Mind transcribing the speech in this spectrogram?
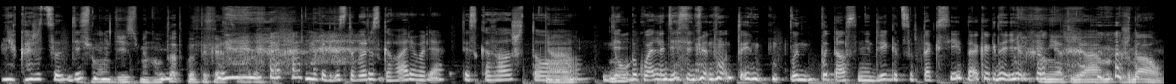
Мне кажется, здесь Почему 10 минут? Откуда такая цифра? мы когда с тобой разговаривали, ты сказал, что А, ну- буквально 10 минут ты пытался не двигаться в такси, да, когда ехал. Нет, я ждал.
